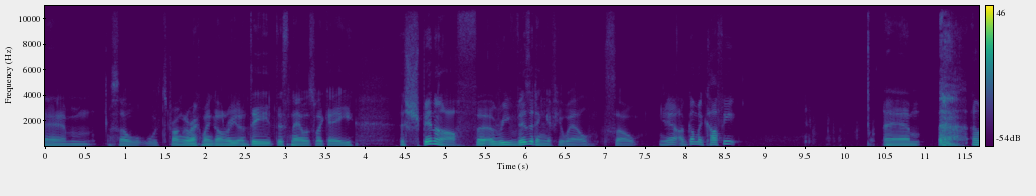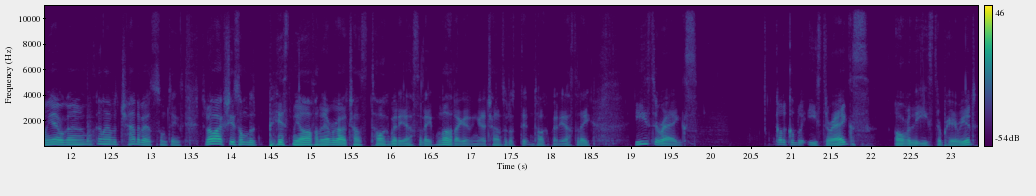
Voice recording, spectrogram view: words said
Um, so would strongly recommend going read it. And the, this now is like a a spin off, a, a revisiting, if you will. So yeah, I've got my coffee. Um, and yeah, we're gonna we're gonna have a chat about some things. Do you know, actually, something that pissed me off, and I never got a chance to talk about it yesterday. Not that I didn't get a chance, I just didn't talk about it yesterday. Easter eggs. Got a couple of Easter eggs over the Easter period,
